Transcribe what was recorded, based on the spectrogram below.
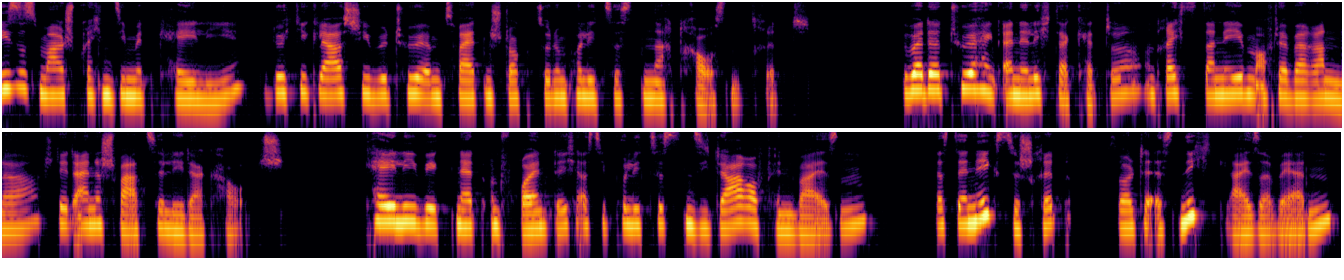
Dieses Mal sprechen sie mit Kaylee, die durch die Glasschiebetür im zweiten Stock zu den Polizisten nach draußen tritt. Über der Tür hängt eine Lichterkette und rechts daneben auf der Veranda steht eine schwarze Ledercouch. Kaylee wirkt nett und freundlich, als die Polizisten sie darauf hinweisen, dass der nächste Schritt, sollte es nicht leiser werden,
